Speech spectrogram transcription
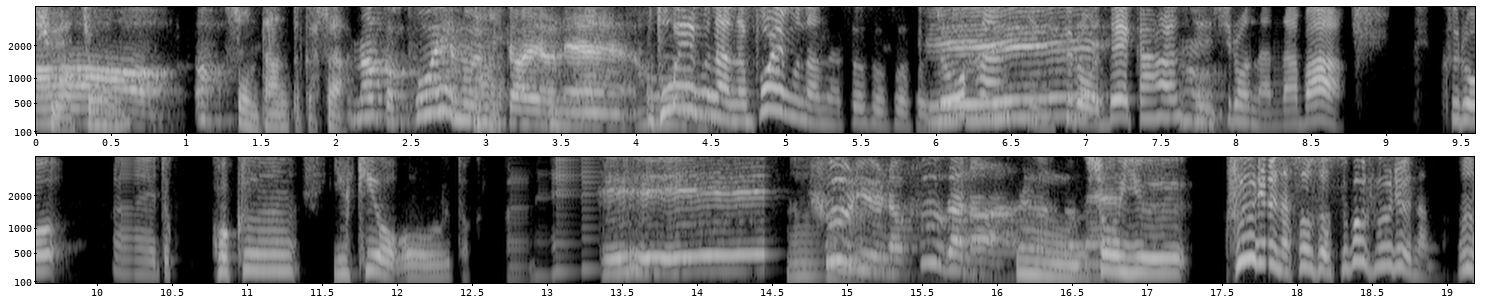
シュエチョンソンタンとかさ。なんかポエムみたいよね。ポエムななのポエムなの。そうそうそうそう。上半身黒で下半うん身白ならば黒、えー、と黒雲雪を覆うとかね、へえ、うん。風流な風雅な、うん、そうういう風流なそうそうすごい風流なの、うん、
